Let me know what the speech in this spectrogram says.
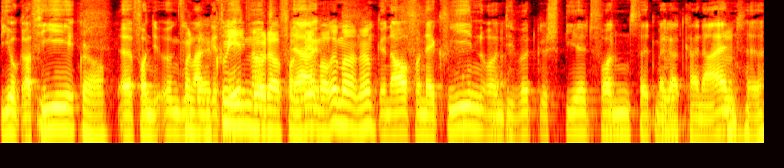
Biografie genau. äh, von irgendjemandem gedreht Queen wird. oder von ja, wem auch immer. Ne? Genau, von der Queen und ja. die wird gespielt von, fällt mir mhm. gerade keiner ein, mhm. äh,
